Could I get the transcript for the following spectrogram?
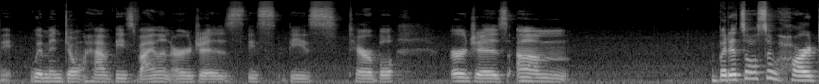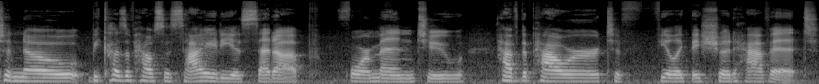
ma- women don't have these violent urges, these these terrible urges. Um, but it's also hard to know because of how society is set up for men to have the power to feel like they should have it.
